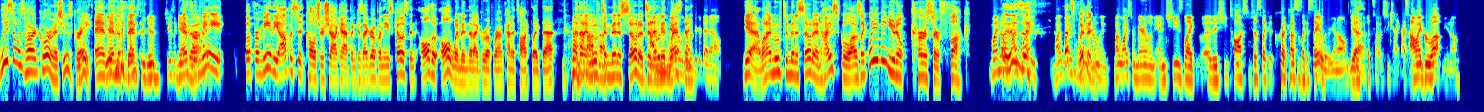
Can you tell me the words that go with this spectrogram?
Has this been? Lisa was hardcore, man. She was great. And, Yeah, and she the gangster, dude. She was a gangster. And for me, but for me, the opposite culture shock happened because I grew up on the East Coast, and all the all women that I grew up around kind of talked like that. And then I moved to Minnesota to the Midwest. Maryland, I figured that out. yeah, when I moved to Minnesota in high school, I was like, "What do you mean you don't curse or fuck?" My no, Well, my this is a- wife, my wife's from women. Maryland. My wife's from Maryland, and she's like, uh, she talks just like a cusses like a sailor. You know, Yeah. Just- that's how, she's like, that's how I grew up. You know,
